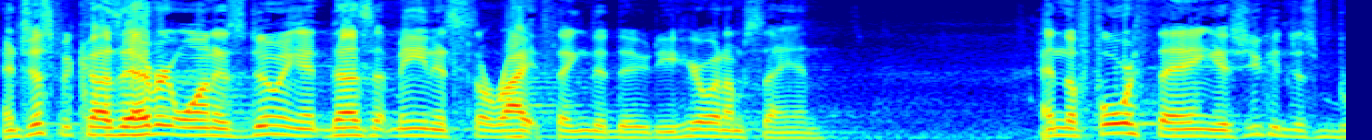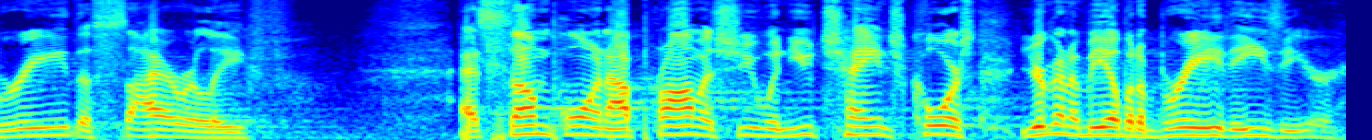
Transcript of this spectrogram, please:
And just because everyone is doing it doesn't mean it's the right thing to do. Do you hear what I'm saying? And the fourth thing is you can just breathe a sigh of relief. At some point, I promise you, when you change course, you're going to be able to breathe easier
